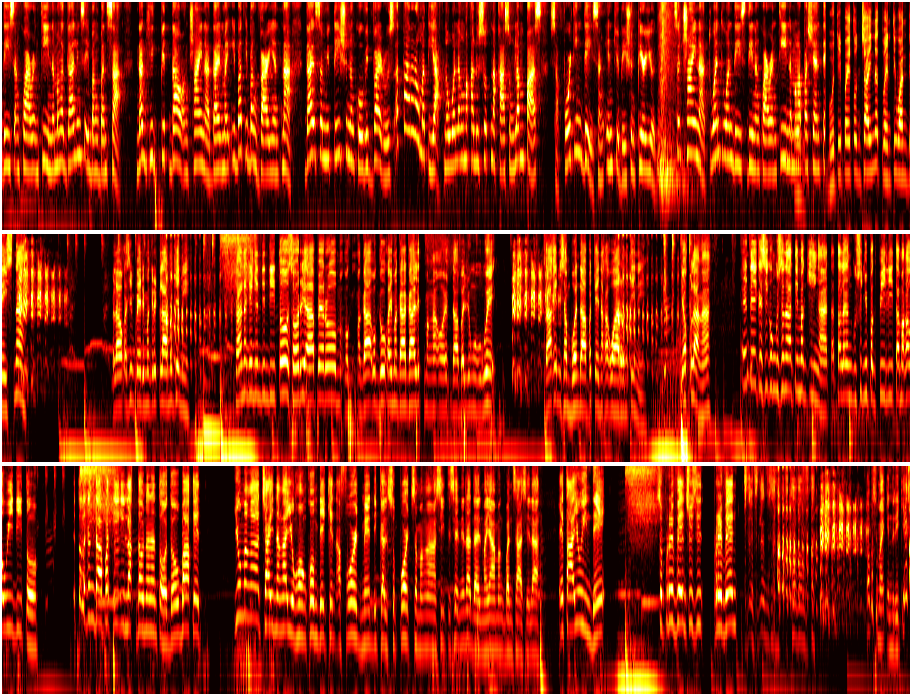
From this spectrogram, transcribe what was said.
days ang quarantine ng mga galing sa ibang bansa. Naghigpit daw ang China dahil may iba't ibang variant na dahil sa mutation ng COVID virus at para raw matiyak na walang makalusot na kasong lampas sa 14 days ang incubation period. Sa China, 21 days din ang quarantine ng mga Oh. pasyente Buti pa itong China, 21 days na. Wala ako kasing pwede magreklamo dyan eh. Sana ganyan din dito. Sorry ah, pero wag, mag, wag ko kayo magagalit mga OFW yung uuwi. Sa akin, isang buwan dapat kayo naka-quarantine eh. Joke lang ha. Hindi, kasi kung gusto natin mag-ingat at talagang gusto nyo pagpilita makauwi dito, eh talagang dapat i-lockdown na ng todo. Bakit? Yung mga China nga, yung Hong Kong, they can afford medical support sa mga citizen nila dahil mayamang bansa sila. Eh tayo hindi. So prevention is prevent Ano si Mike Enriquez?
